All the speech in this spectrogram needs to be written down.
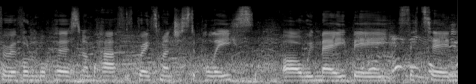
for a vulnerable person on behalf of Greater Manchester Police, or we may be fitting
